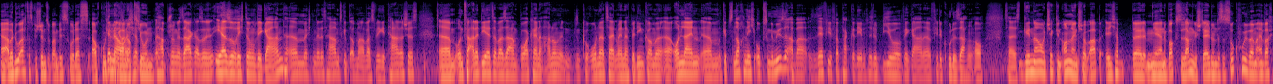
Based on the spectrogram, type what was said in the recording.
Äh, aber du achtest bestimmt so beim Bistro, dass auch gute Genau, vegane ich Optionen. habe hab schon gesagt, also eher so Richtung vegan ähm, möchten wir das haben. Es gibt auch mal was Vegetarisches. Ähm, und für alle, die jetzt aber sagen, boah, keine Ahnung, in Corona-Zeiten, wenn ich nach Berlin komme, äh, online ähm, gibt es noch nicht Obst und Gemüse, aber sehr viel verpackte Lebensmittel, Bio, vegane, viele coole Sachen auch. Das heißt, Genau, check den Online-Shop ab. Ich habe äh, mir eine Box zusammengestellt und das ist so cool, weil man einfach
